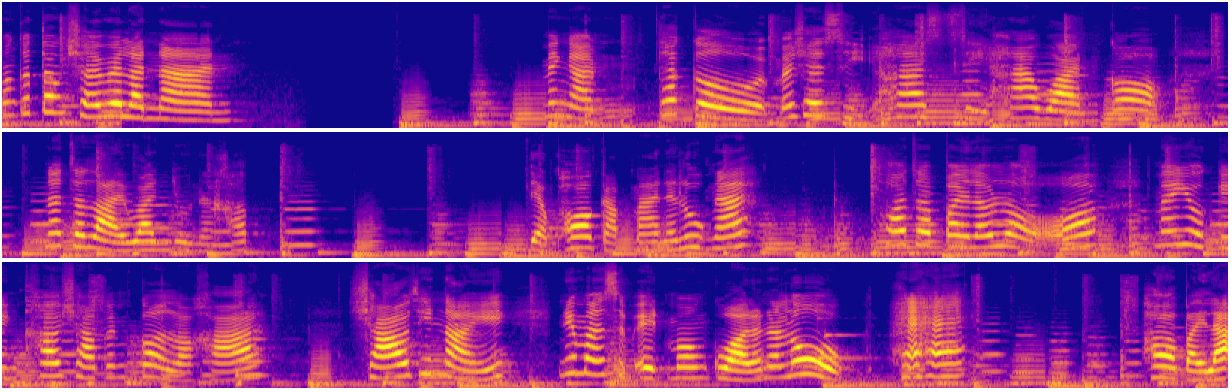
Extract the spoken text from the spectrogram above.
มันก็ต้องใช้เวลานาน ไม่งั้นถ้าเกิดไม่ใช่สี่ห้าสี่ห้าวันก็น่าจะหลายวันอยู่นะครับ เดี๋ยวพ่อกลับมานะลูกนะ พ่อจะไปแล้วเหรอไม่อยู่กินข้าวเช้ากันก่อนเหรอคะ เช้าที่ไหน นี่มัน 11โมงกว่าแล้วนะลูก แฮะพ่อไปละ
